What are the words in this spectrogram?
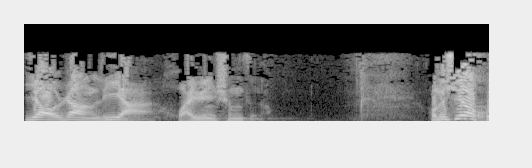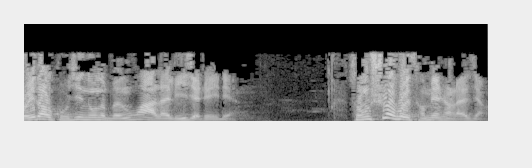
要让利亚怀孕生子呢？我们需要回到古晋东的文化来理解这一点。从社会层面上来讲，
